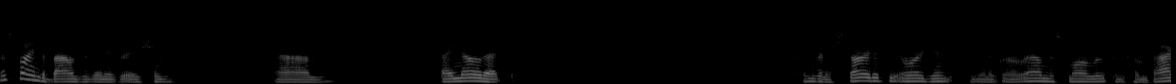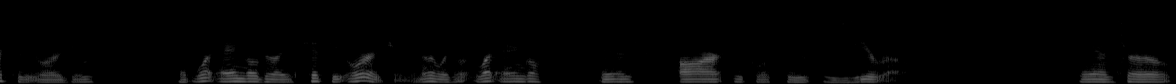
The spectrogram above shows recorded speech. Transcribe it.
let's find the bounds of integration. Um, I know that I'm going to start at the origin. I'm going to go around the small loop and come back to the origin at what angle do I hit the origin? In other words, what, angle is r equal to 0? And so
